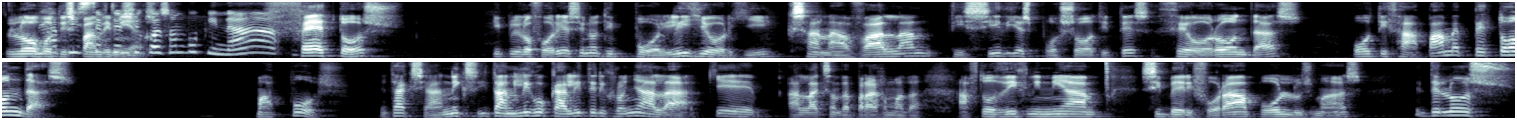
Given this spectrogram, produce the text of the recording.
λόγω της πανδημίας. Που πεινά. Φέτος οι πληροφορίες είναι ότι πολλοί γεωργοί ξαναβάλαν τις ίδιες ποσότητες θεωρώντας ότι θα πάμε πετώντας. Μα πώς; Εντάξει, ανοίξει, ήταν λίγο καλύτερη χρονιά, αλλά και αλλάξαν τα πράγματα. Αυτό δείχνει μια συμπεριφορά από όλους μας εντελώς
